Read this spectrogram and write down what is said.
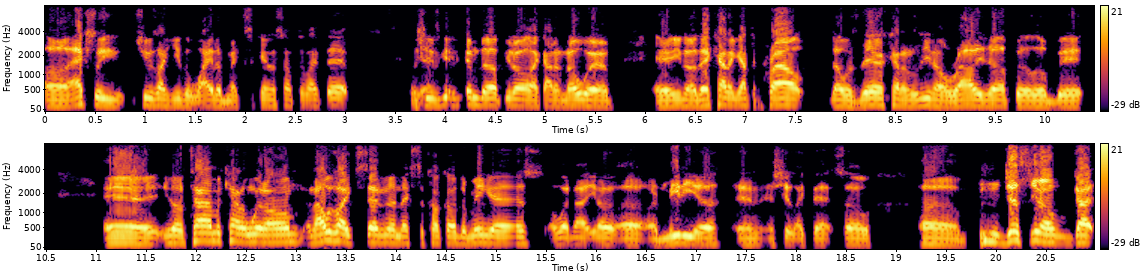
uh, actually she was like either white or Mexican or something like that, but yeah. she was getting hemmed up, you know, like out of nowhere, and you know they kind of got the crowd that was there kind of you know rallied up a little bit and you know, time kind of went on, and I was like standing there next to Coco Dominguez or whatnot, you know, uh, or media and, and shit like that. So um, just you know, got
